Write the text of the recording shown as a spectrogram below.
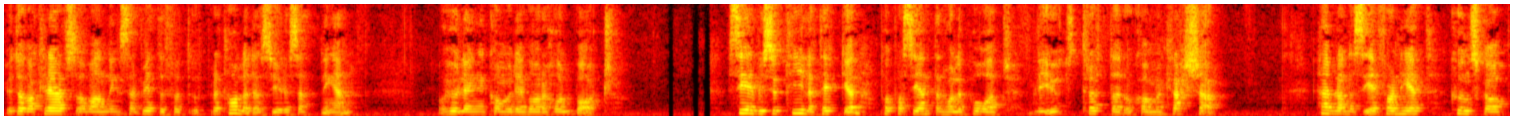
utan vad krävs av andningsarbetet för att upprätthålla den syresättningen och hur länge kommer det vara hållbart. Ser vi subtila tecken på att patienten håller på att bli uttröttad och kommer krascha här blandas erfarenhet, kunskap,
